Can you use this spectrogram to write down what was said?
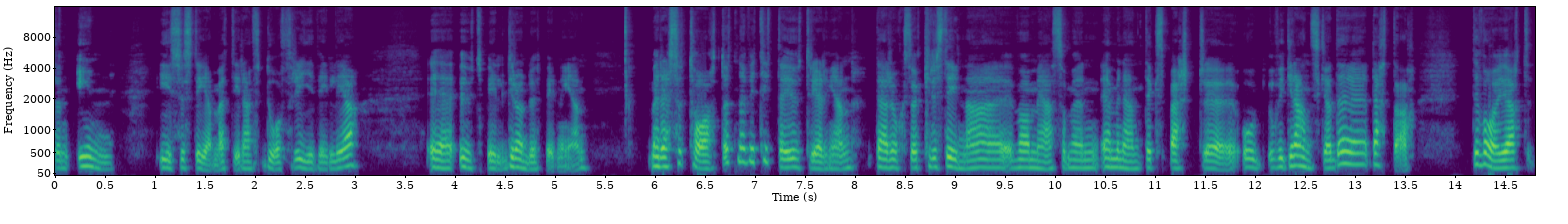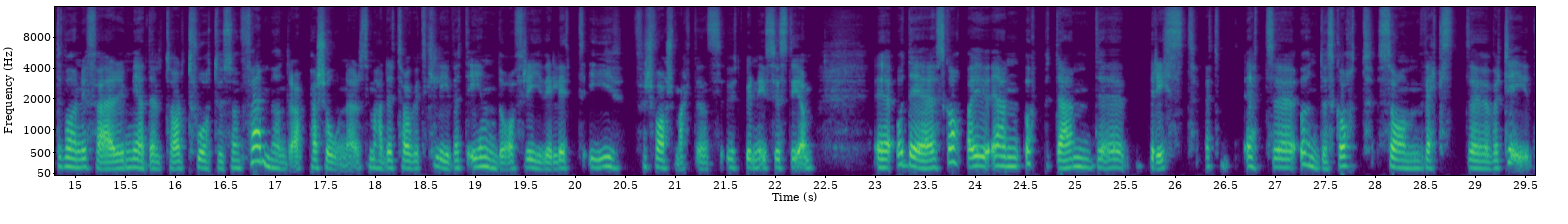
000 in i systemet i den då frivilliga eh, utbild, grundutbildningen. Men resultatet när vi tittar i utredningen, där också Kristina var med som en eminent expert eh, och, och vi granskade detta, det var ju att det var ungefär i medeltal 2500 personer som hade tagit klivet in då frivilligt i Försvarsmaktens utbildningssystem. Eh, och det skapar ju en uppdämd eh, brist, ett, ett eh, underskott som växt över tid.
